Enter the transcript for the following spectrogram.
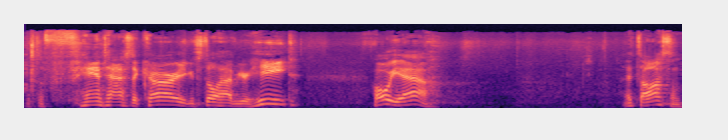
It's a fantastic car. You can still have your heat. Oh yeah. It's awesome.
